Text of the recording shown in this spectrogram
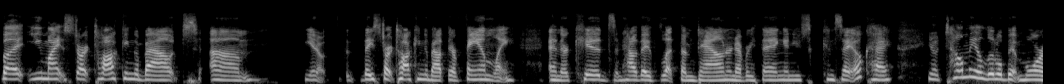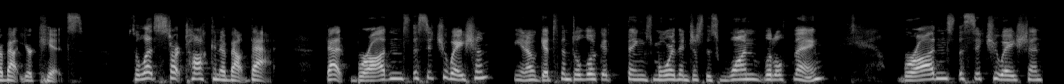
But you might start talking about um you know they start talking about their family and their kids and how they've let them down and everything and you can say okay you know tell me a little bit more about your kids. So let's start talking about that. That broadens the situation you know gets them to look at things more than just this one little thing broadens the situation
